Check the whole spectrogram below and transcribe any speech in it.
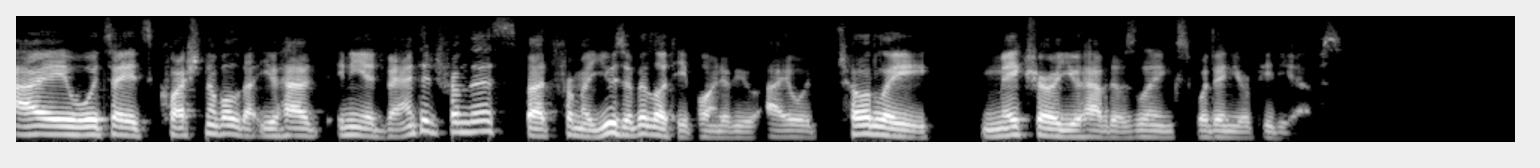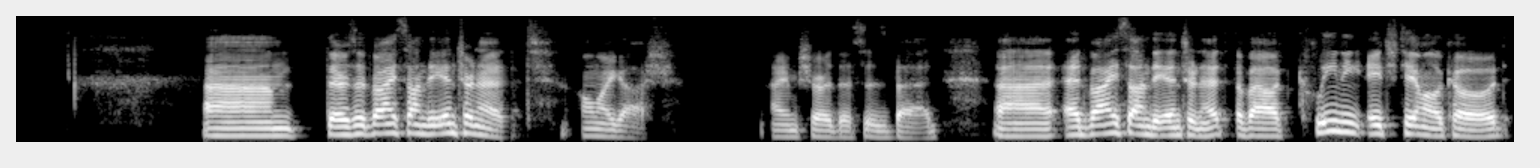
I would say it's questionable that you had any advantage from this. But from a usability point of view, I would totally make sure you have those links within your PDFs. Um, there's advice on the internet. Oh my gosh. I'm sure this is bad. Uh, advice on the internet about cleaning HTML code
